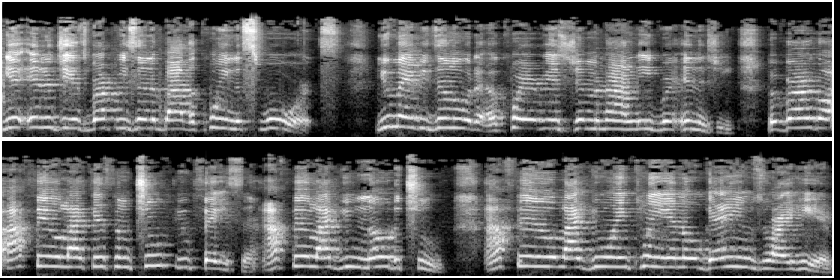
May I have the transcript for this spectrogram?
your energy is represented by the Queen of Swords. You may be dealing with an Aquarius, Gemini, Libra energy. But Virgo, I feel like there's some truth you facing. I feel like you know the truth. I feel like you ain't playing no games right here.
